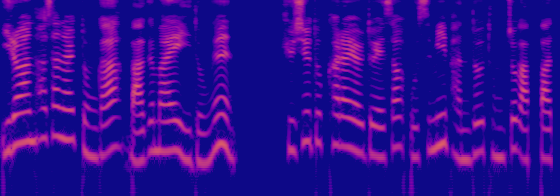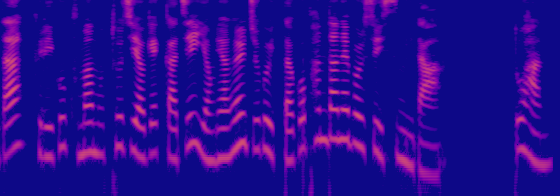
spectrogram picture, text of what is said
이러한 화산 활동과 마그마의 이동은 규슈 도카라 열도에서 오스미 반도 동쪽 앞바다 그리고 구마모토 지역에까지 영향을 주고 있다고 판단해 볼 수 있습니다. 또한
